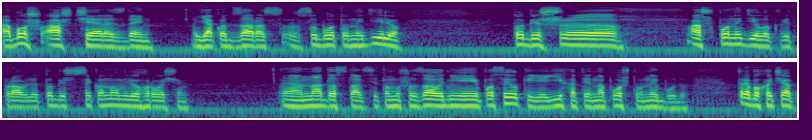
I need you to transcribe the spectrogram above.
або ж аж через день, як от зараз в суботу-неділю. Тобі ж е, аж в понеділок відправлю, тобі ж зекономлю гроші е, на доставці, тому що за однієї посилки я їхати на пошту не буду. Треба хоча б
